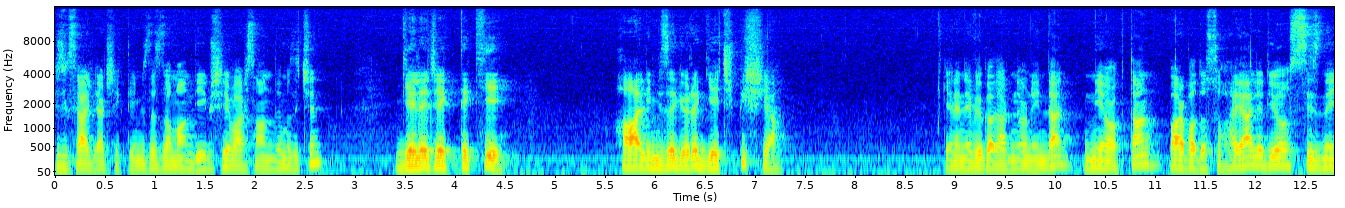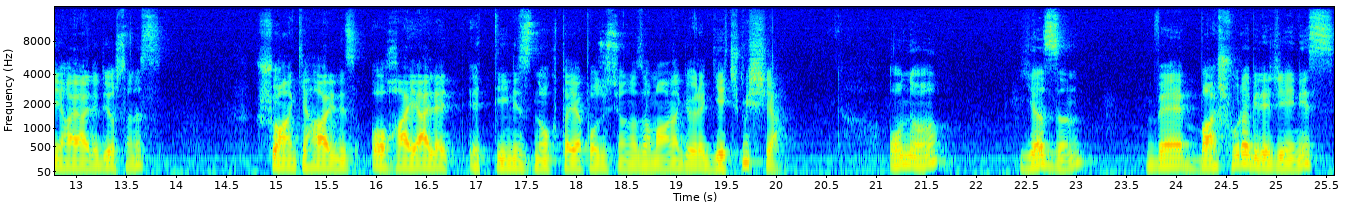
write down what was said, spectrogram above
fiziksel gerçekliğimizde zaman diye bir şey var sandığımız için gelecekteki halimize göre geçmiş ya Gene Neville Goddard'ın örneğinden New York'tan Barbados'u hayal ediyor. Siz neyi hayal ediyorsanız şu anki haliniz o hayal et, ettiğiniz noktaya, pozisyona, zamana göre geçmiş ya. Onu yazın ve başvurabileceğiniz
